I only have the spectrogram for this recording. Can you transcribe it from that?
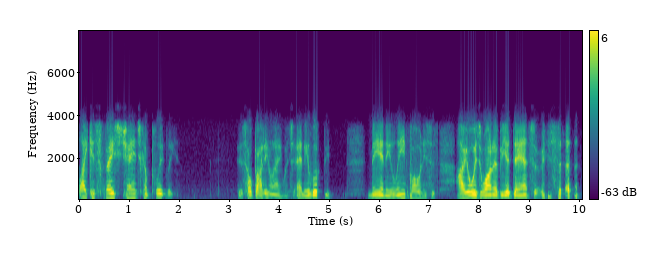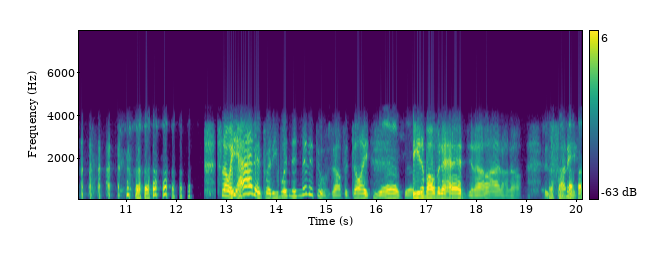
like his face changed completely, his whole body language. And he looked at me and he leaned forward and he says, I always wanted to be a dancer. He said. So he had it, but he wouldn't admit it to himself until I yes, yes. beat him over the head. You know, I don't know. It's funny.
